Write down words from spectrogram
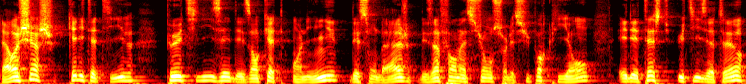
La recherche qualitative peut utiliser des enquêtes en ligne, des sondages, des informations sur les supports clients et des tests utilisateurs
